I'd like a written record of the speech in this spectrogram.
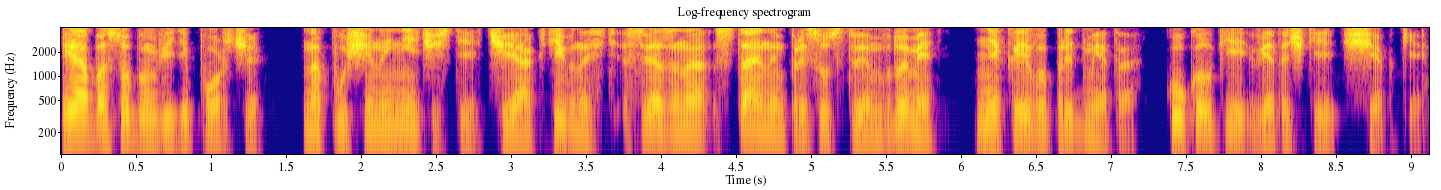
и об особом виде порчи, напущенной нечисти, чья активность связана с тайным присутствием в доме некоего предмета – куколки, веточки, щепки.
